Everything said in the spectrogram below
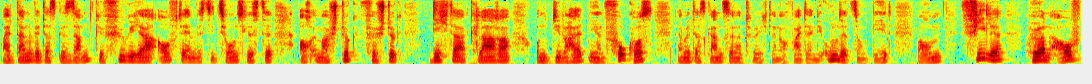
weil dann wird das Gesamtgefüge ja auf der Investitionsliste auch immer Stück für Stück dichter, klarer und die behalten ihren Fokus, damit das Ganze natürlich dann auch weiter in die Umsetzung geht. Warum? Viele hören auf,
